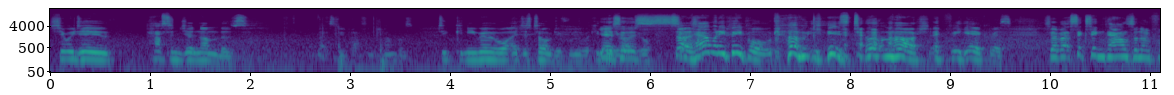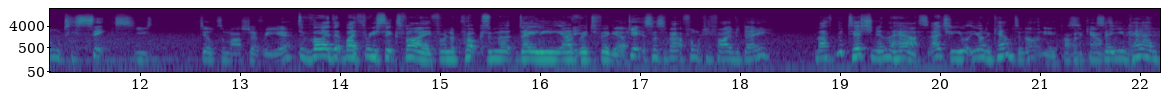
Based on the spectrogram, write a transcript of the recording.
shall we do passenger numbers? let's do passenger numbers. Do, can you remember what I just told you from the Wikipedia Yeah, so article? So, how many people come use Dilton Marsh every year, Chris? So about sixteen thousand and forty-six use Dilton Marsh every year. Divide that by 365 for an approximate daily average figure. Gets us about forty-five a day. Mathematician in the house. Actually, you're, you're an accountant, aren't you? I'm an accountant, So you yeah. can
